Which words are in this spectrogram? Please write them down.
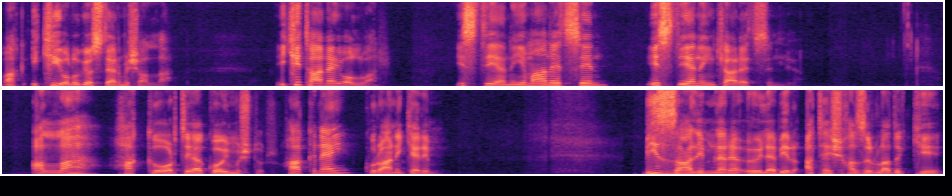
Bak iki yolu göstermiş Allah. İki tane yol var. İsteyen iman etsin, isteyen inkar etsin diyor. Allah hakkı ortaya koymuştur. Hak ne? Kur'an-ı Kerim. Biz zalimlere öyle bir ateş hazırladık ki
